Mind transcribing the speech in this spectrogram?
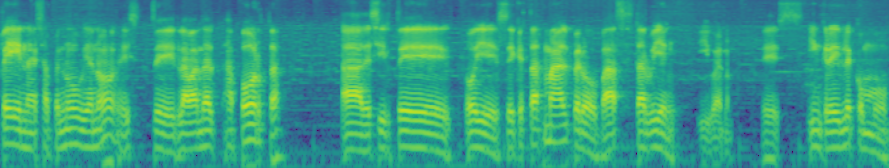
pena, esa penubia, ¿no? Este, la banda aporta a decirte, oye, sé que estás mal, pero vas a estar bien. Y bueno, es increíble como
